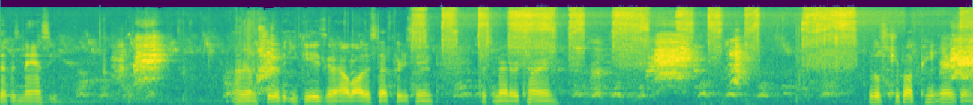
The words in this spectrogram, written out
Stuff is nasty. I mean, I'm sure the EPA is going to outlaw this stuff pretty soon. Just a matter of time. It'll strip off paint and everything.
